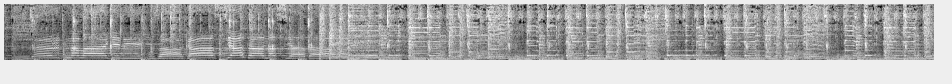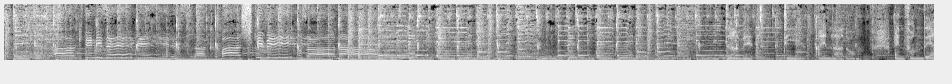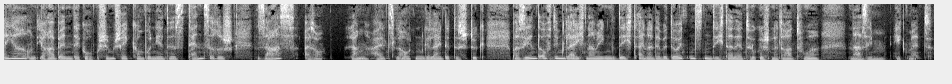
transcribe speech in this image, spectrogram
Von Derja und ihrer Band der Gruppe Schimschek komponiertes, tänzerisch Saß, also Langhalslauten geleitetes Stück, basierend auf dem gleichnamigen Gedicht einer der bedeutendsten Dichter der türkischen Literatur, Nazim Hikmet.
